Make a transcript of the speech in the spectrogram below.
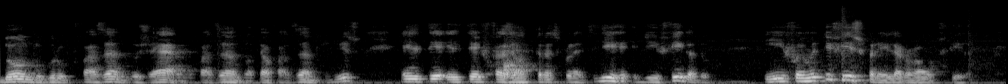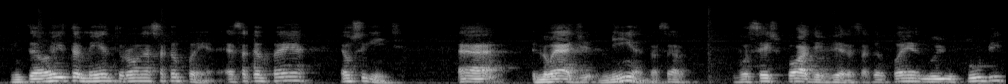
dono do grupo Fazano, do Gero, do Fazano, do Hotel Fazano, tudo isso, ele, te, ele teve que fazer um transplante de, de fígado e foi muito difícil para ele arrumar outro fígado. Então ele também entrou nessa campanha. Essa campanha é o seguinte: é, não é de minha, tá certo? Vocês podem ver essa campanha no YouTube,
